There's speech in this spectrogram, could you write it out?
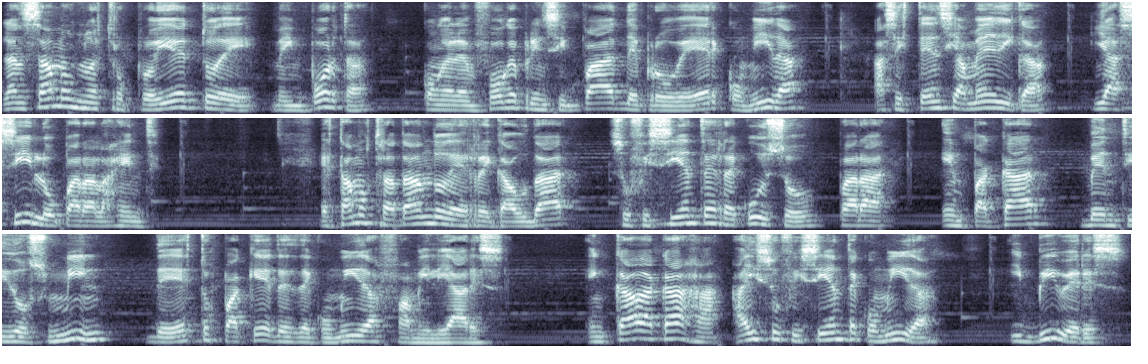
Lanzamos nuestro proyecto de Me Importa con el enfoque principal de proveer comida, asistencia médica y asilo para la gente estamos tratando de recaudar suficientes recursos para empacar 22 mil de estos paquetes de comidas familiares. En cada caja hay suficiente comida y víveres,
